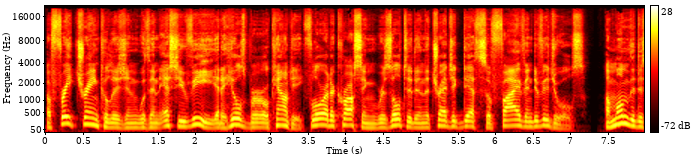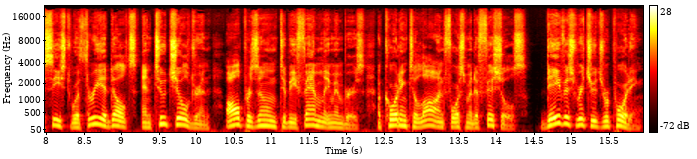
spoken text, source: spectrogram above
a freight train collision with an SUV at a Hillsborough County, Florida crossing resulted in the tragic deaths of five individuals. Among the deceased were three adults and two children, all presumed to be family members, according to law enforcement officials. Davis Richards reporting.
